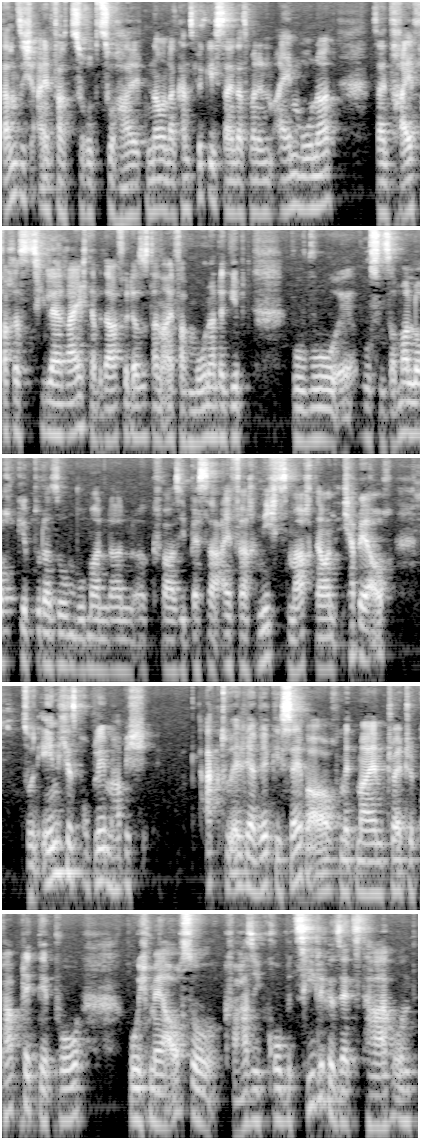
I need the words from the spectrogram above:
dann sich einfach zurückzuhalten. Ne? Und da kann es wirklich sein, dass man in einem Monat sein dreifaches Ziel erreicht, aber dafür, dass es dann einfach Monate gibt, wo, wo, wo es ein Sommerloch gibt oder so, wo man dann äh, quasi besser einfach nichts macht. Ja, und ich habe ja auch so ein ähnliches Problem habe ich aktuell ja wirklich selber auch mit meinem Trade Republic Depot, wo ich mir ja auch so quasi grobe Ziele gesetzt habe. Und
